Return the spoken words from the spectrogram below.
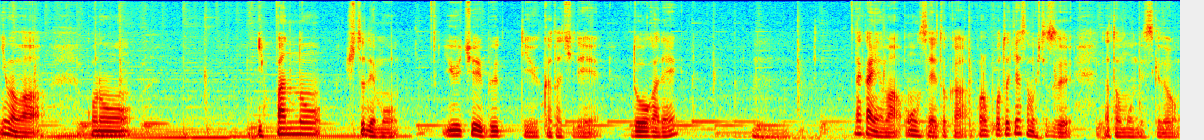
今はこの一般の人でも YouTube っていう形で動画で、うん、中にはまあ音声とかこのポッドキャストも一つだと思うんですけど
